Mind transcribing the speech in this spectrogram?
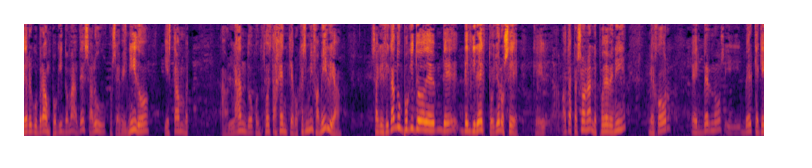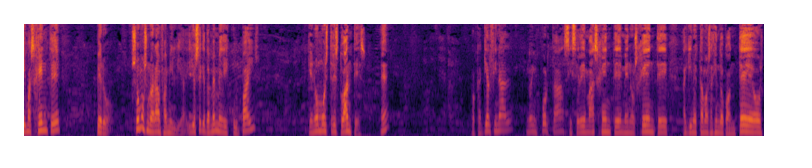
que he recuperado un poquito más de salud, pues he venido y están hablando con toda esta gente, porque es mi familia, sacrificando un poquito de- del directo, yo lo sé, que a otras personas les puede venir mejor el vernos y ver que aquí hay más gente, pero somos una gran familia y yo sé que también me disculpáis que no muestre esto antes, ¿eh? Porque aquí al final no importa si se ve más gente, menos gente, aquí no estamos haciendo conteos,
